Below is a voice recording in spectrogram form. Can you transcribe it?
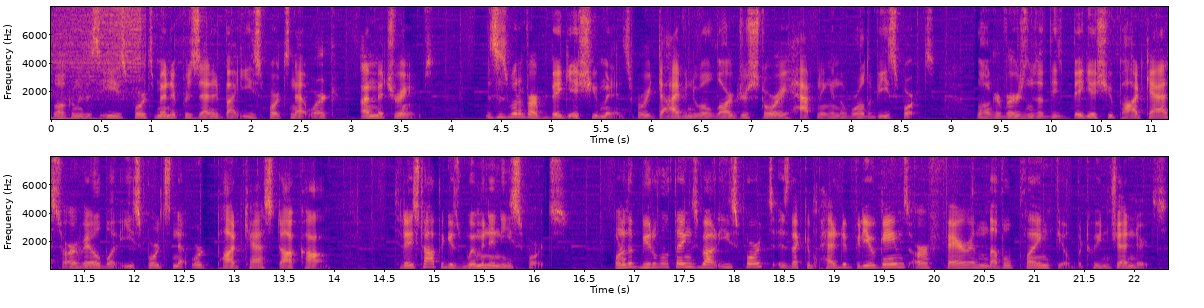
Welcome to this Esports Minute presented by Esports Network. I'm Mitch Reams. This is one of our big issue minutes where we dive into a larger story happening in the world of esports. Longer versions of these big issue podcasts are available at esportsnetworkpodcast.com. Today's topic is women in esports. One of the beautiful things about esports is that competitive video games are a fair and level playing field between genders.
